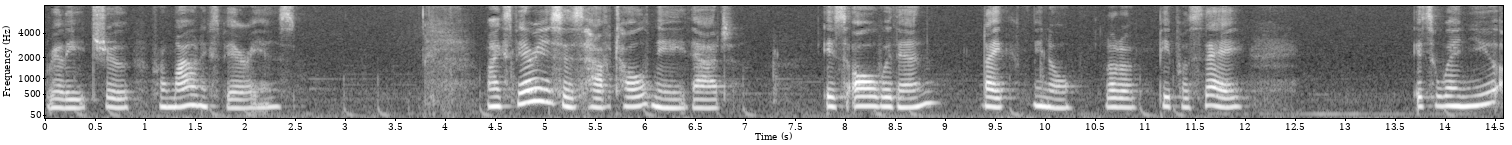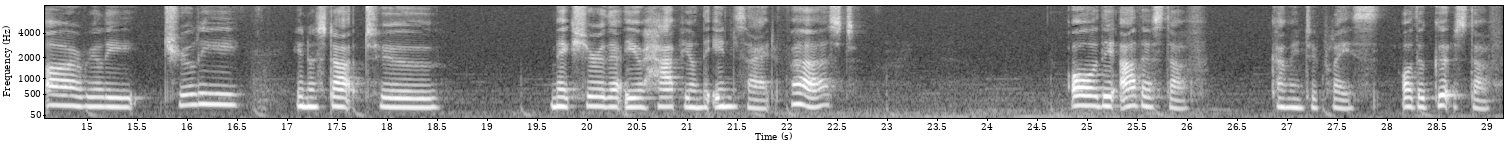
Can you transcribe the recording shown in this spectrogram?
really true from my own experience. My experiences have told me that it's all within. Like, you know, a lot of people say, it's when you are really, truly, you know, start to make sure that you're happy on the inside first, all the other stuff come into place, all the good stuff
